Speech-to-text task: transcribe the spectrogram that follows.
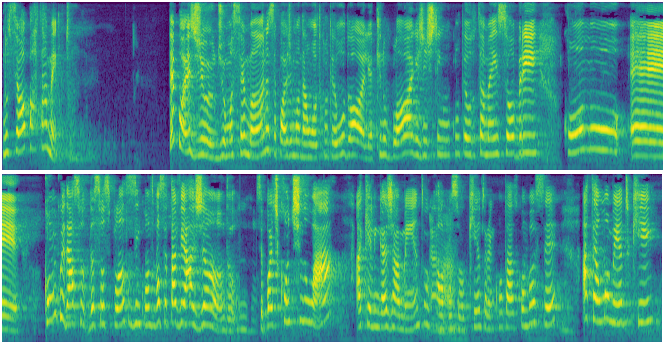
no seu apartamento. Depois de, de, uma semana, você pode mandar um outro conteúdo. Olha, aqui no blog a gente tem um conteúdo também sobre como é, como cuidar das suas plantas enquanto você está viajando. Uhum. Você pode continuar aquele engajamento, aquela uhum. pessoa que entrou em contato com você, até o momento que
